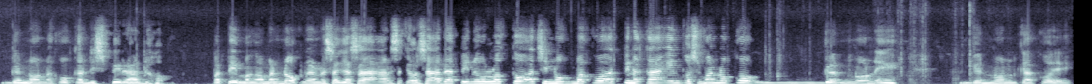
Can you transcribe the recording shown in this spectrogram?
Ganon ako kadesperado. Pati mga manok na nasagasaan sa kalsada, pinulot ko at sinugba ko at pinakain ko sa manok ko. Ganon eh. Ganon ka ko eh.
